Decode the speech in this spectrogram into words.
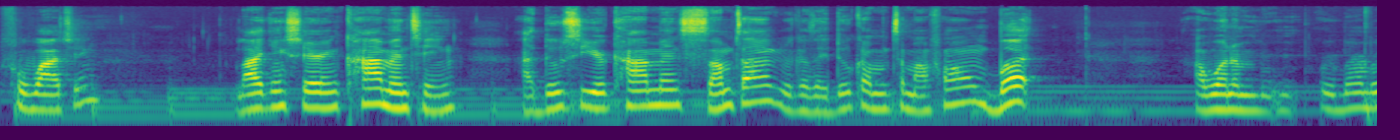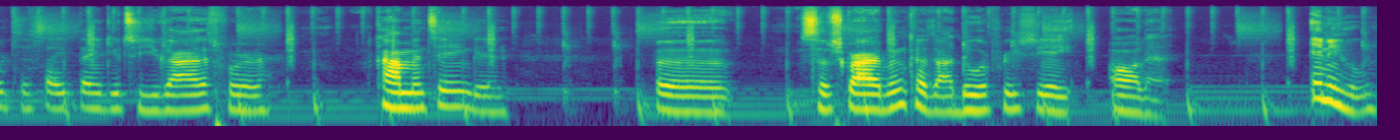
for watching, liking, sharing, commenting. I do see your comments sometimes because they do come into my phone, but I want to remember to say thank you to you guys for commenting and uh, subscribing because I do appreciate all that. Anywho,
